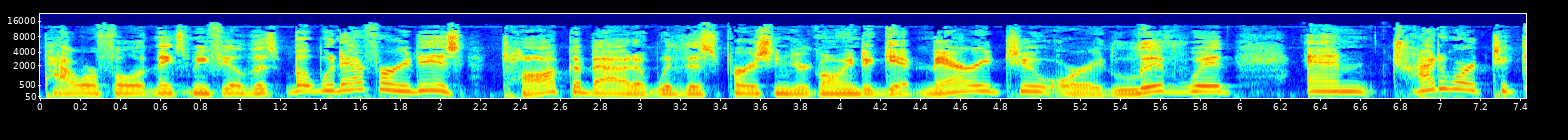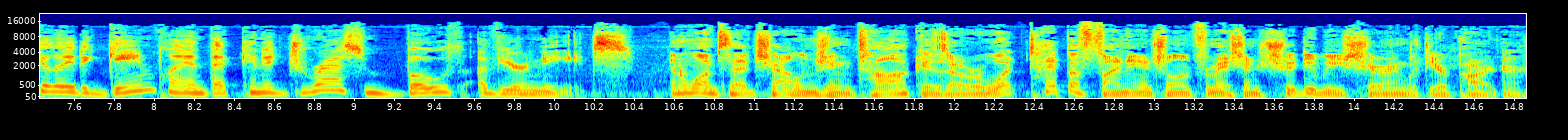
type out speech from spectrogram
powerful, it makes me feel this. But whatever it is, talk about it with this person you're going to get married to or live with and try to articulate a game plan that can address both of your needs. And once that challenging talk is over, what type of financial information should you be sharing with your partner?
